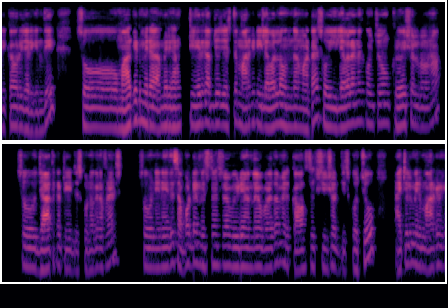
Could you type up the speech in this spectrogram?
రికవరీ జరిగింది. సో మార్కెట్ మీరు మీరు గనక క్లియర్‌గా అబ్జర్వ్ చేస్తే మార్కెట్ ఈ లెవెల్‌లో ఉందన్నమాట. సో ఈ లెవెల్ అనేది కొంచెం క్రూషియల్ జోన్. సో జాగ్రత్తగా ట్రేడ్ చేసుకోండి. ఓకేనా ఫ్రెండ్స్. సో నేనైతే సపోర్ట్ అండ్ రెసిస్టెన్స్‌లో వీడియో అందులో పెడతా. మీరు కావాల్సిన స్క్రీన్ షాట్ తీసుకోవచ్చు. యాక్చువల్లీ మీరు మార్కెట్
